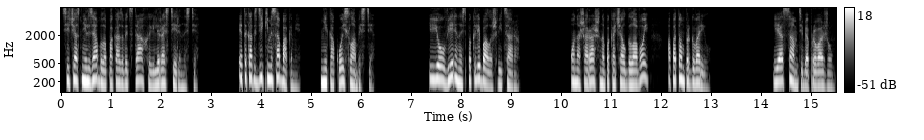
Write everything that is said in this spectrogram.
Сейчас нельзя было показывать страха или растерянности. Это как с дикими собаками. Никакой слабости. Ее уверенность поколебала швейцара. Он ошарашенно покачал головой, а потом проговорил. «Я сам тебя провожу.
